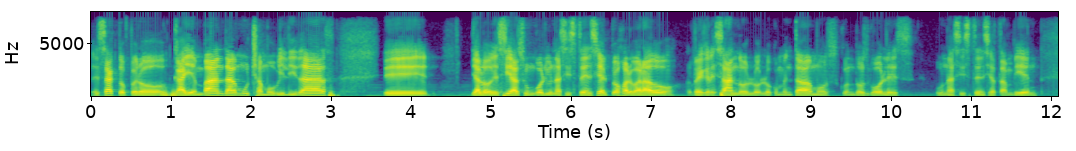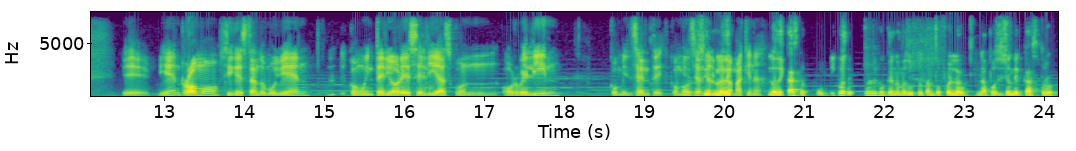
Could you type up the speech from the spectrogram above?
Exacto, pero cae en banda, mucha movilidad. Eh, ya lo decías, un gol y una asistencia. El Piojo Alvarado regresando, lo comentábamos, con dos goles una asistencia también. Eh, bien, Romo sigue estando muy bien. Como interiores, Elías con Orbelín, convincente, convincente lo, de, la máquina. Lo de Castro, lo único, que no me gustó tanto fue la, posición de Castro.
